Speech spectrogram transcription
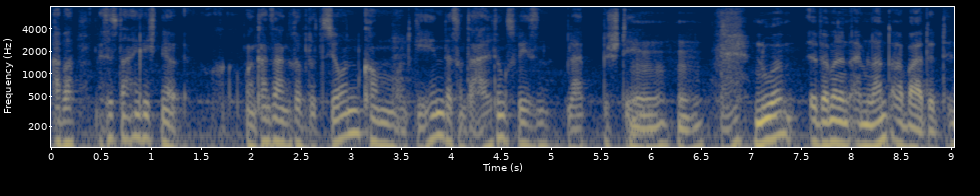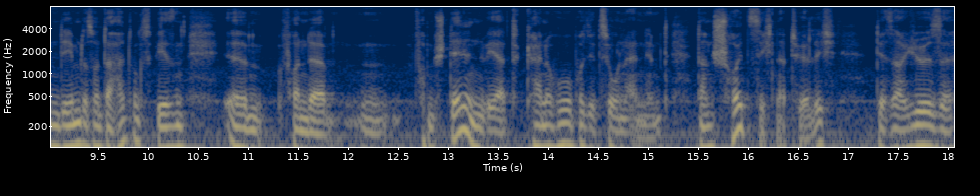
Aber es ist doch eigentlich eine man kann sagen, Revolutionen kommen und gehen, das Unterhaltungswesen bleibt bestehen. Mhm, mhm. Nur, äh, wenn man in einem Land arbeitet, in dem das Unterhaltungswesen ähm, von der, vom Stellenwert keine hohe Position einnimmt, dann scheut sich natürlich der seriöse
